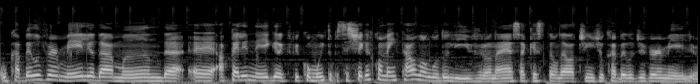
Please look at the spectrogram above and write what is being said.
O cabelo vermelho da Amanda, é, a pele negra que ficou muito. Você chega a comentar ao longo do livro, né? Essa questão dela atingir o cabelo de vermelho.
